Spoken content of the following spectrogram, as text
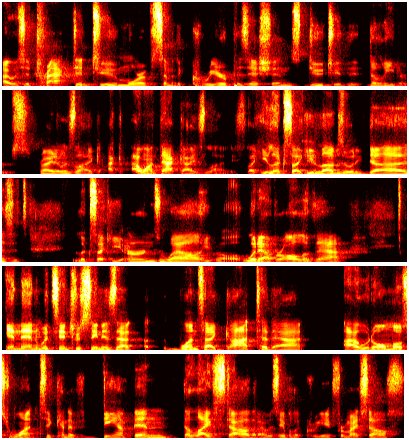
I was attracted to more of some of the career positions due to the, the leaders, right? It was like, I, I, want that guy's life. Like he looks like he loves what he does. It's, it looks like he earns well, whatever, all of that. And then what's interesting is that uh, once I got to that, I would almost want to kind of dampen the lifestyle that I was able to create for myself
